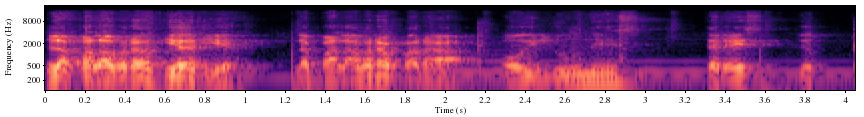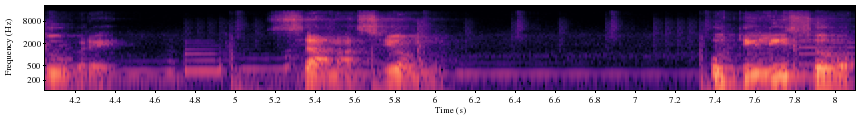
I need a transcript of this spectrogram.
La palabra diaria, la palabra para hoy lunes 3 de octubre, sanación. Utilizo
